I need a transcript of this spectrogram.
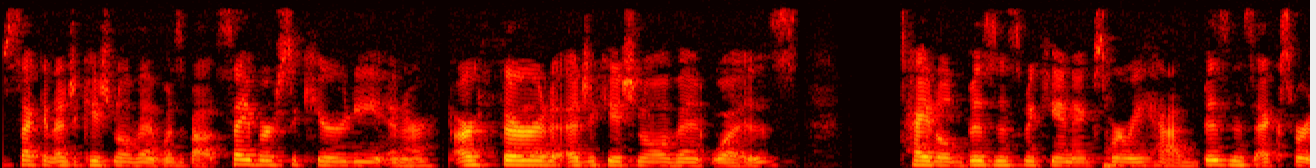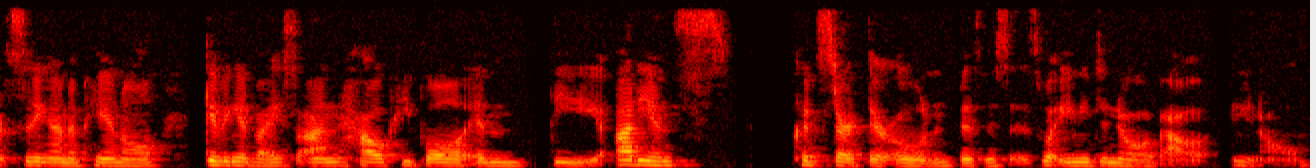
second educational event was about cybersecurity, and our, our third educational event was titled Business Mechanics, where we had business experts sitting on a panel giving advice on how people in the audience could start their own businesses, what you need to know about, you know,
